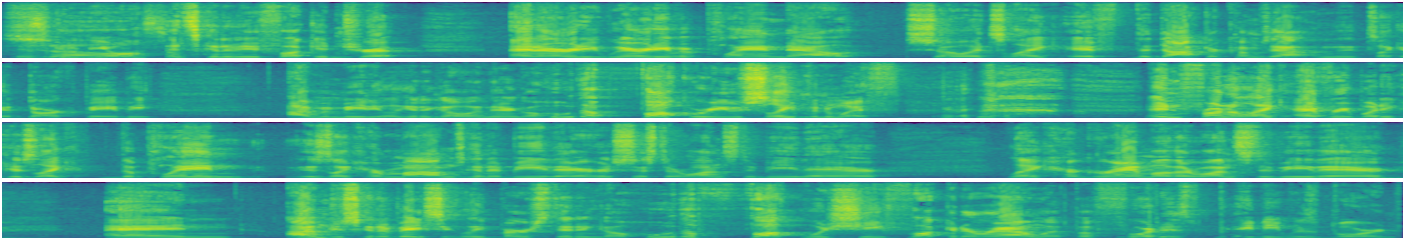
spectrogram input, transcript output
this so is gonna be awesome. It's gonna be a fucking trip. And I already we already have it planned out. So it's like if the doctor comes out and it's like a dark baby, I'm immediately gonna go in there and go, "Who the fuck were you sleeping with?" in front of like everybody, because like the plane is like her mom's gonna be there, her sister wants to be there, like her grandmother wants to be there, and I'm just gonna basically burst in and go, "Who the fuck was she fucking around with before this baby was born?"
